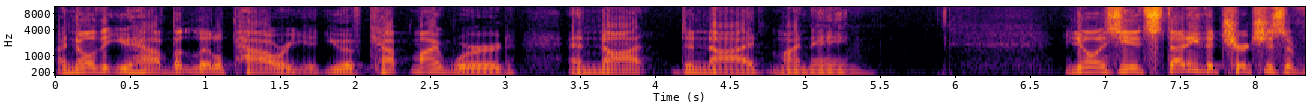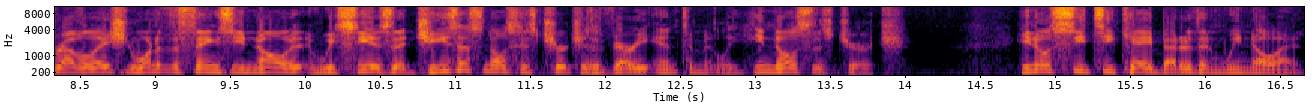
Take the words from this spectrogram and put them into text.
I know that you have but little power, yet you have kept my word and not denied my name. You know, as you study the churches of Revelation, one of the things you know we see is that Jesus knows his churches very intimately. He knows this church. He knows CTK better than we know it.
